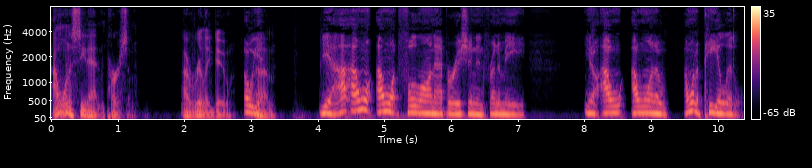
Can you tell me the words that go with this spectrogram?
i want to see that in person i really do Oh yeah, um, yeah. I, I want I want full on apparition in front of me. You know, I I want to I want to pee a little.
